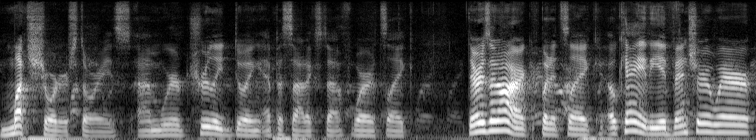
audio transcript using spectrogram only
much shorter stories. Um, we're truly doing episodic stuff where it's like there's an arc, but it's like okay, the adventure where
